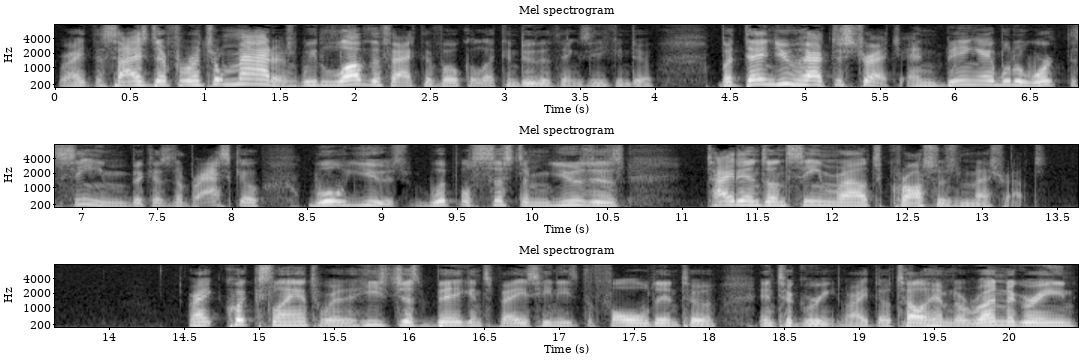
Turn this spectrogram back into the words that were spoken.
Right? The size differential matters. We love the fact that Vokolek can do the things he can do. But then you have to stretch and being able to work the seam because Nebraska will use, Whipple's system uses tight ends on seam routes, crossers, and mesh routes. Right? Quick slants where he's just big in space. He needs to fold into into green. Right? They'll tell him to run the green.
